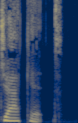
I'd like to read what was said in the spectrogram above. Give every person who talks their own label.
Speaker 1: jacket.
